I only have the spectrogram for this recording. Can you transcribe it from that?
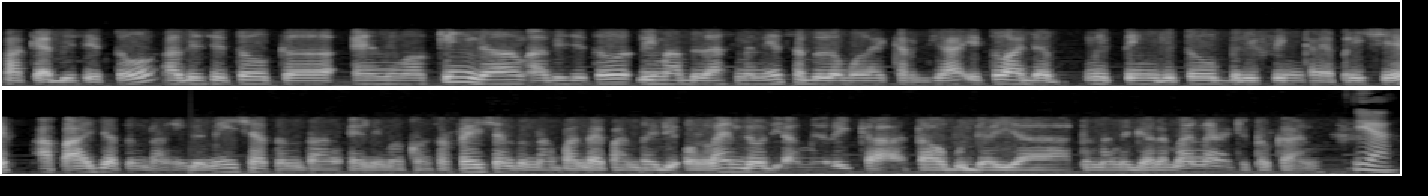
pakai bis itu, habis itu ke Animal Kingdom, habis itu 15 menit sebelum mulai kerja itu ada meeting gitu, briefing kayak pre-shift, apa aja tentang Indonesia, tentang animal conservation, tentang pantai-pantai di Orlando, di Amerika, atau budaya tentang negara mana gitu kan. Iya.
